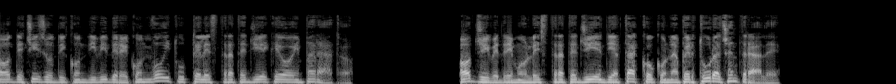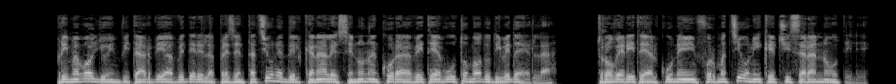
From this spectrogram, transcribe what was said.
ho deciso di condividere con voi tutte le strategie che ho imparato. Oggi vedremo le strategie di attacco con apertura centrale. Prima voglio invitarvi a vedere la presentazione del canale se non ancora avete avuto modo di vederla. Troverete alcune informazioni che ci saranno utili.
